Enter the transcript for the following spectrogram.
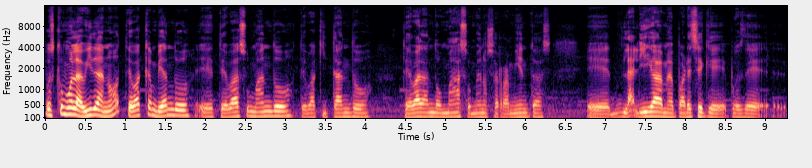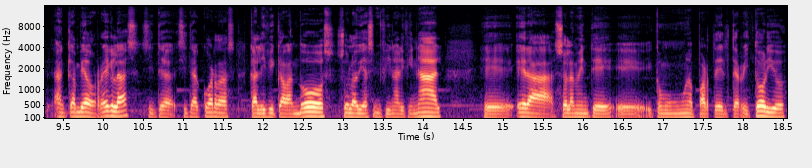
Pues como la vida, ¿no? Te va cambiando, te va sumando, te va quitando, te va dando más o menos herramientas. Eh, la liga me parece que pues de, han cambiado reglas, si te, si te, acuerdas calificaban dos, solo había semifinal y final, eh, era solamente eh, como una parte del territorio,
